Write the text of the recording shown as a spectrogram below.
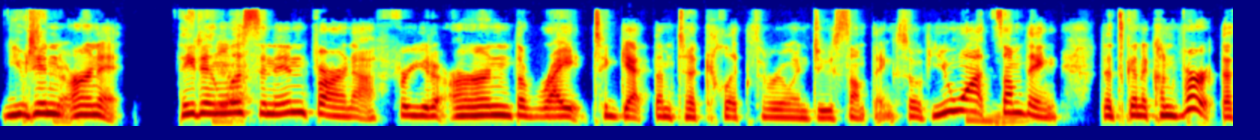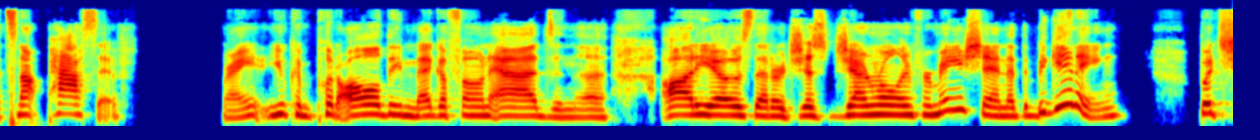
You That's didn't good. earn it. They didn't Yeah. listen in far enough for you to earn the right to get them to click through and do something. So if you want Mhm. something that's going to convert, that's not passive, right? You can put all the megaphone ads and the audios that are just general information at the beginning, but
